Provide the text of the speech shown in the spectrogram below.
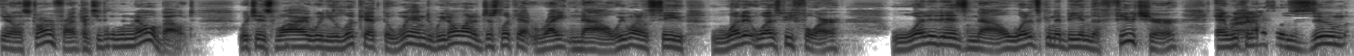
you know, a storm front that you didn't even know about. Which is why when you look at the wind, we don't want to just look at right now. We want to see what it was before, what it is now, what it's going to be in the future, and we can also zoom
